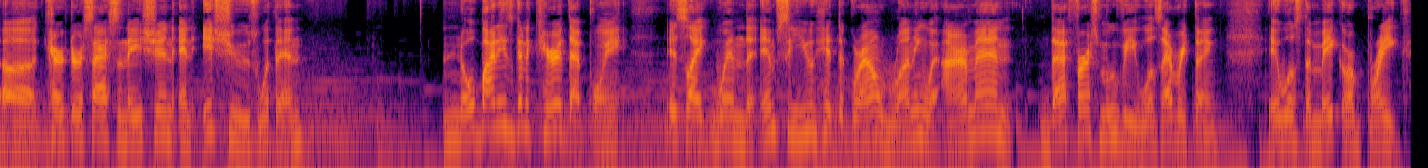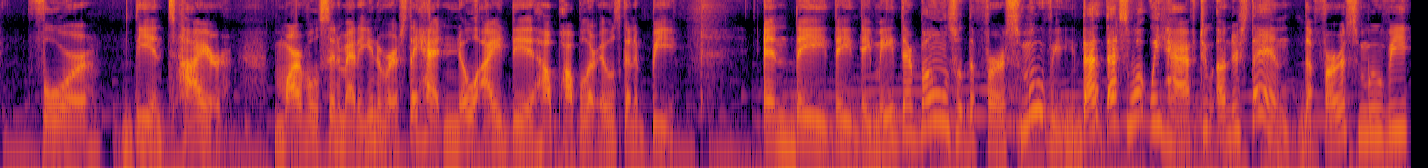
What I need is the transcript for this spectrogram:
uh, character assassination and issues within nobody's gonna care at that point. It's like when the MCU hit the ground running with Iron Man, that first movie was everything. It was the make or break for the entire Marvel Cinematic Universe. They had no idea how popular it was gonna be. And they they they made their bones with the first movie. That that's what we have to understand. The first movie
